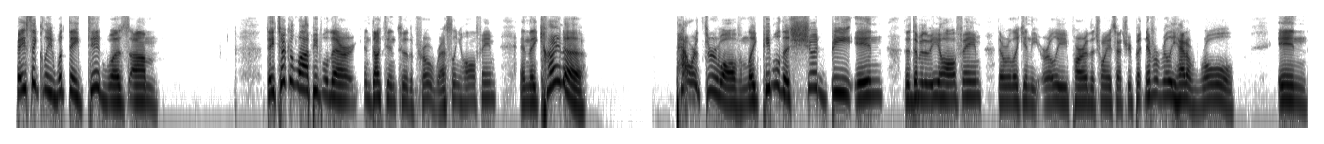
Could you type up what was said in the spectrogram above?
Basically, what they did was um, they took a lot of people that are inducted into the Pro Wrestling Hall of Fame and they kind of powered through all of them. Like people that should be in the WWE Hall of Fame that were like in the early part of the 20th century, but never really had a role in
